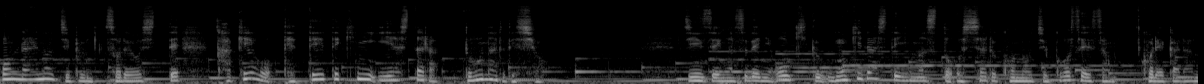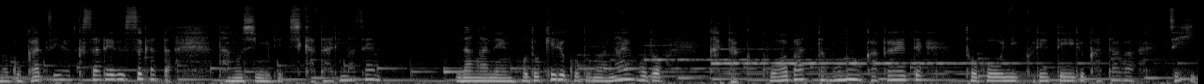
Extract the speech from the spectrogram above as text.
本来の自分それを知って賭けを徹底的に癒したらどうなるでしょう？人生がすでに大きく動き出していますとおっしゃるこの受講生さんこれからのご活躍される姿楽しみで仕方ありません。長年ほどけることがないほど固くこわばったものを抱えて途方に暮れている方は是非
